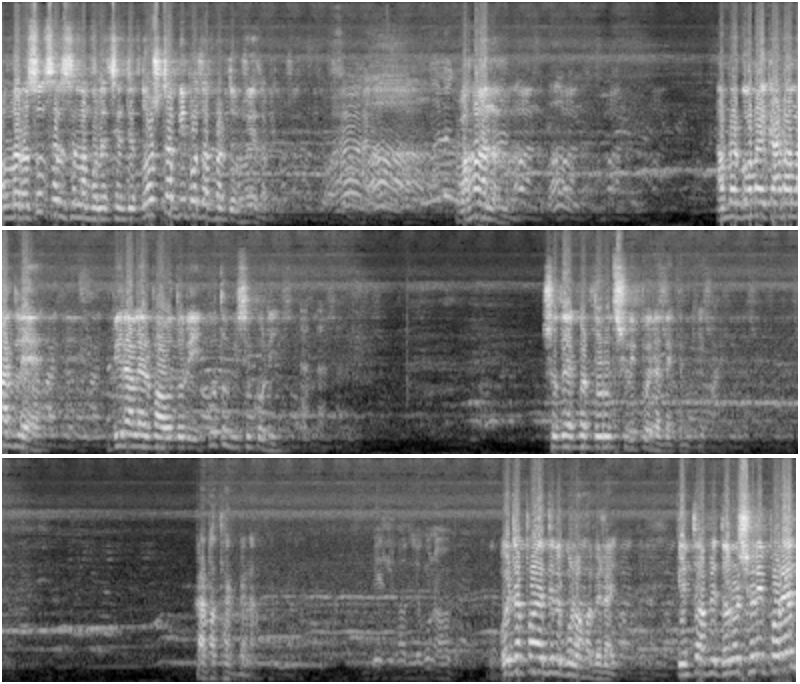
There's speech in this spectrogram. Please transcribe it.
আল্লাহ রসুল সাল্লাম বলেছেন যে, দশটা বিপদ আপনার দূর হয়ে যাবে। আমরা গলায় কাটা লাগলে, বিড়ালের পাও দড়ি কত কিছু করি। শুধু একবার দরুদ শরীফ পড়ে দেখেন কি হয়। কাটা থাকবে না। ওইটা পায়ে দিলে গুণ হবে রাই কিন্তু আপনি দরুদ শরীফ পড়েন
